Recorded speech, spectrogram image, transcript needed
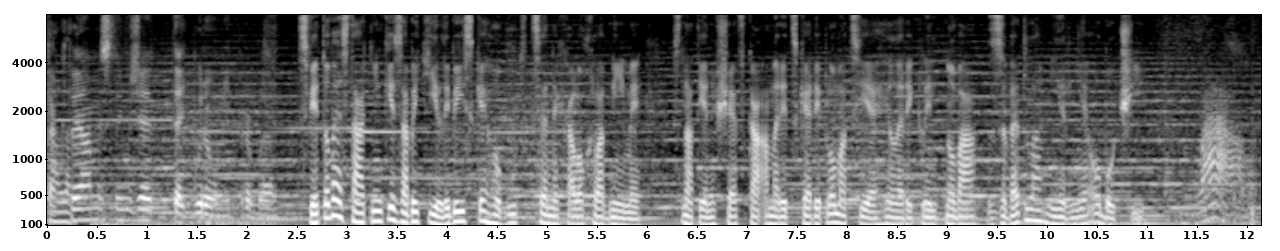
Tak Ale... to já myslím, že teď budou mít problém. Světové státníky zabití libijského vůdce nechalo chladnými. Snad jen šéfka americké diplomacie Hillary Clintonová zvedla mírně obočí. Wow.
